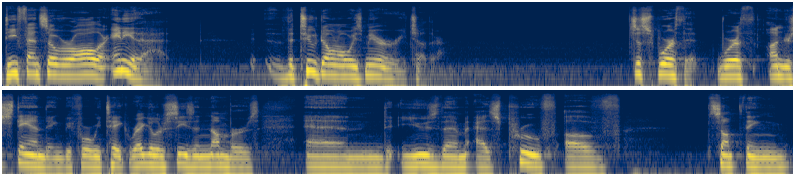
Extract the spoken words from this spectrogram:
defense overall or any of that, the two don't always mirror each other. Just worth it, worth understanding before we take regular season numbers and use them as proof of something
